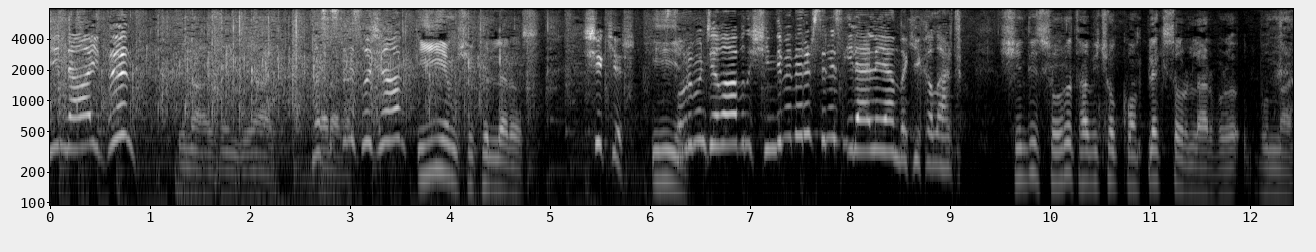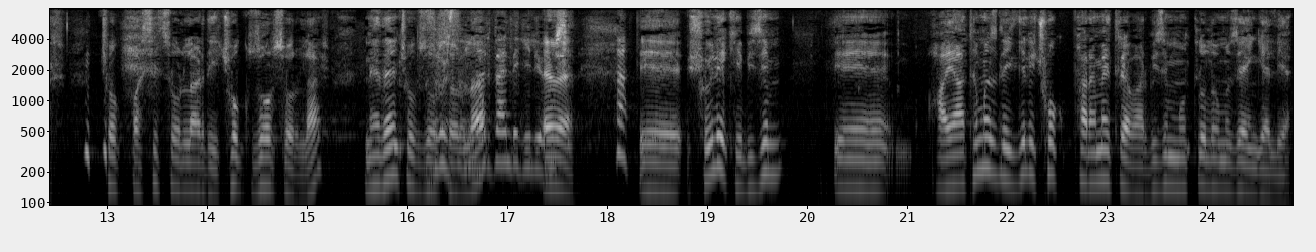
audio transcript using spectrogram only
Günaydın. Günaydın, günaydın. Nasılsınız hocam? İyiyim şükürler olsun. Şükür. İyiyim. Sorumun cevabını şimdi mi verirsiniz ilerleyen dakikalarda? Şimdi soru tabii çok kompleks sorular bu, bunlar. çok basit sorular değil, çok zor sorular. Neden çok zor, Zor sorular? sorular, ben de geliyorum Evet. Ee, şöyle ki bizim e, hayatımızla ilgili çok parametre var bizim mutluluğumuzu engelleyen.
